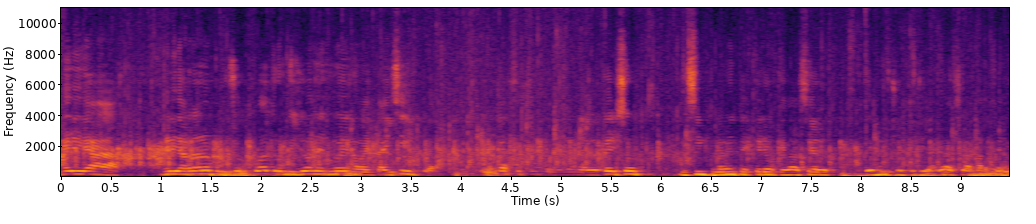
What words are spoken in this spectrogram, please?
media, media rara porque son 4 millones 995, casi 5 millones de pesos y simplemente creo que va a ser de mucha utilidad. Gracias, Marcelo.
